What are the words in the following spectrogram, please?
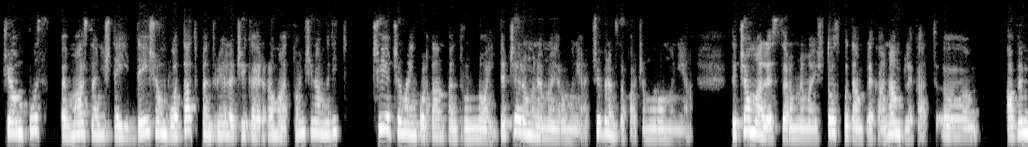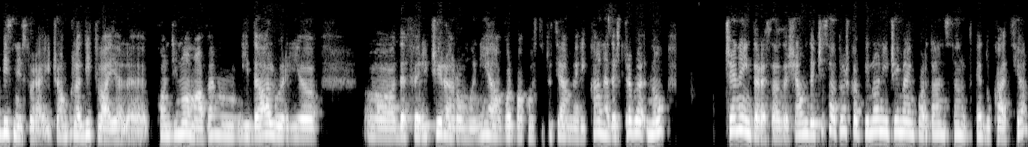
ci am pus pe masă niște idei și am votat pentru ele cei care eram atunci și ne-am gândit ce e cel mai important pentru noi, de ce rămânem noi în România, ce vrem să facem în România. De ce am ales să rămânem aici? Toți puteam pleca, n-am plecat. Uh, avem business-uri aici, am clădit la ele, continuăm, avem idealuri uh, de fericire în România, vorba Constituției americane, deci trebuie, nu? Ce ne interesează? Și am decis atunci că pilonii cei mai importanți sunt educația,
